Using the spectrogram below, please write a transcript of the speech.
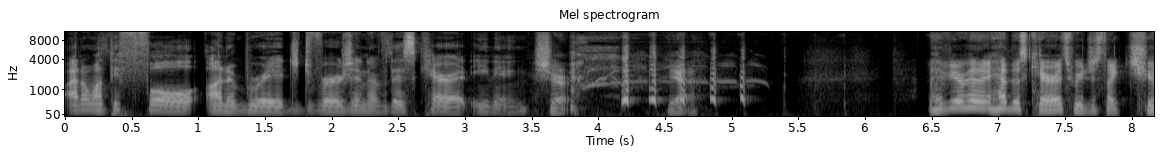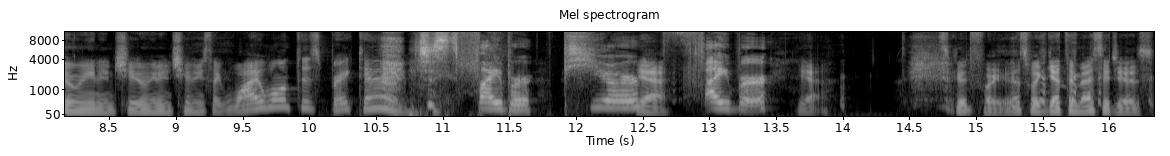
I don't want the full unabridged version of this carrot eating. sure. yeah. Have you ever had those carrots where you're just like chewing and chewing and chewing? It's like, why won't this break down? It's just fiber, pure Yeah. fiber. Yeah. It's good for you. That's what get the message is.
